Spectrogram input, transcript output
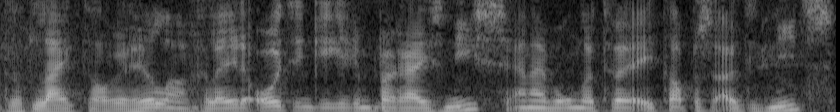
dat lijkt alweer heel lang geleden. Ooit een keer in Parijs-Nice. En hij won daar twee etappes uit het niets.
